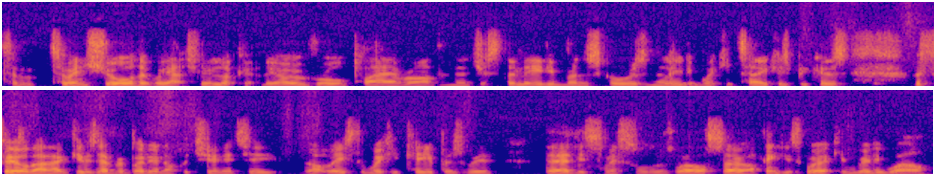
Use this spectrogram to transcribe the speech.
to, to ensure that we actually look at the overall player rather than just the leading run scorers and the leading wicket takers because we feel that that gives everybody an opportunity, not least the wicket keepers with their dismissals as well. So I think it's working really well,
